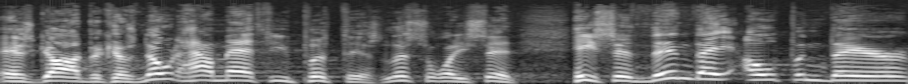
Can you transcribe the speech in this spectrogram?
as God. Because note how Matthew put this. Listen to what he said. He said, Then they opened their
